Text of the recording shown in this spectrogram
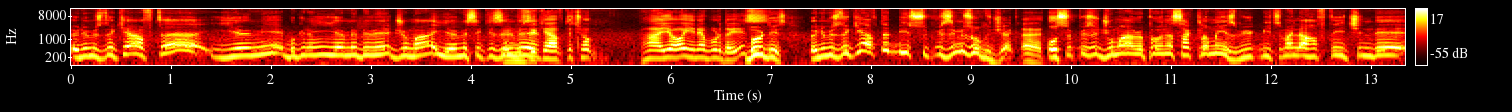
önümüzdeki hafta 20, bugün ayın 21'i Cuma, 28'inde Önümüzdeki hafta çok... Ha yo yine buradayız. buradayız. Önümüzdeki hafta bir sürprizimiz olacak. Evet. O sürprizi Cuma raporuna saklamayız. Büyük bir ihtimalle hafta içinde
